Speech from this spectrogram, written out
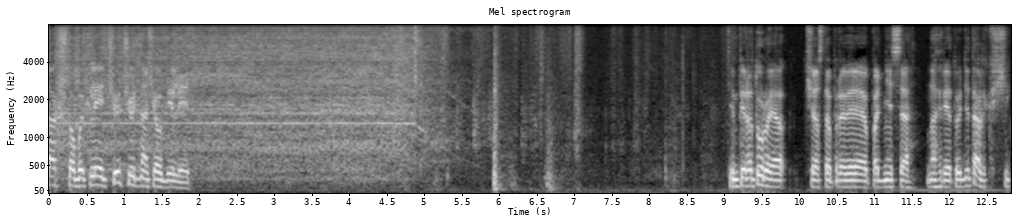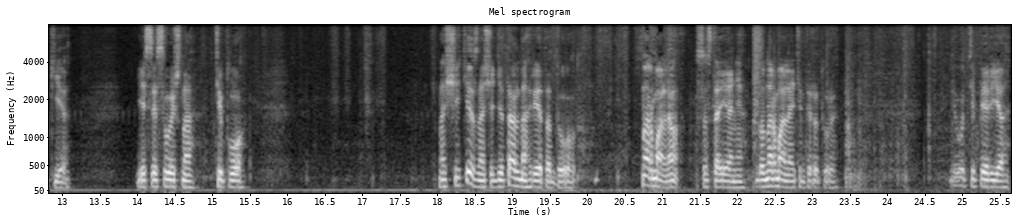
так, чтобы клей чуть-чуть начал белеть. Температуру я часто проверяю, поднеся нагретую деталь к щеке, если слышно тепло. На щеке, значит, деталь нагрета до нормального состояние, до нормальной температуры. И вот теперь я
